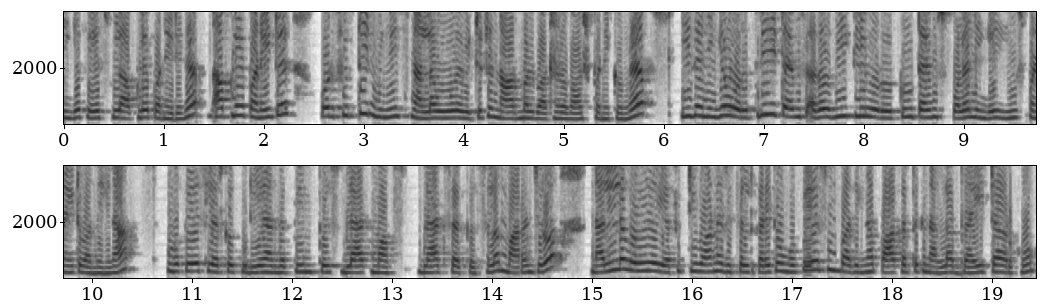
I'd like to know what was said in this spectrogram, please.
நீங்க ஃபேஸ்ஃபுல்ல அப்ளை பண்ணிடுங்க. அப்ளை பண்ணிட்டு ஒரு ஃபிஃப்டீன் மினிட்ஸ் நல்லா ஊற விட்டுட்டு நார்மல் வாட்டரை வாஷ் பண்ணிக்கோங்க. இதை நீங்க ஒரு த்ரீ டைம்ஸ் அதாவது வீக்லி ஒரு டூ டைம்ஸ் போல நீங்க யூஸ் பண்ணிட்டு வந்தீங்கன்னா உங்க ஃபேஸ்ல இருக்கக்கூடிய அந்த pimples black marks black circles எல்லாம் மறைஞ்சிரும். நல்ல ஒரு எஃபெக்டிவான ரிசல்ட் கிடைக்கும். உங்க ஃபேஸும் பாத்தீங்கன்னா பாக்குறதுக்கு நல்லா பிரைட்டா இருக்கும்.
